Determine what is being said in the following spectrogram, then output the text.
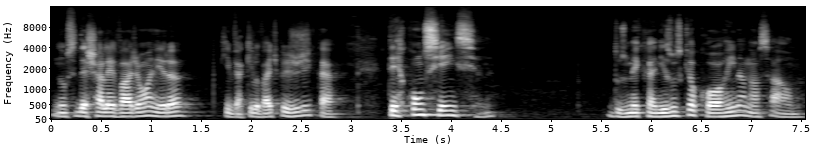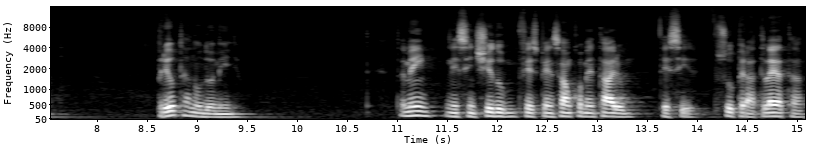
Não se deixar levar de uma maneira que aquilo vai te prejudicar. Ter consciência, né? dos mecanismos que ocorrem na nossa alma. Para eu estar no domínio. Também, nesse sentido, fez pensar um comentário desse super atleta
